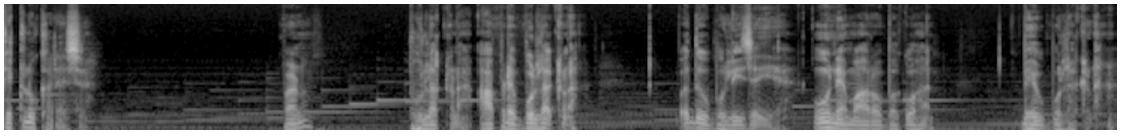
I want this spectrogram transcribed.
કેટલું કરે છે? પણ ભૂલકણા, આપણે ભૂલકણા. બધું ભૂલી જઈએ. હું ને મારો ભગવાન, બેવ ભૂલકણા.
